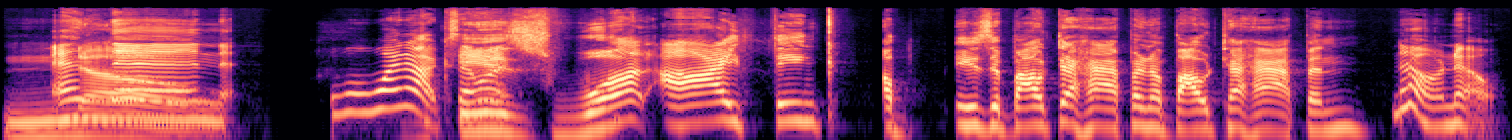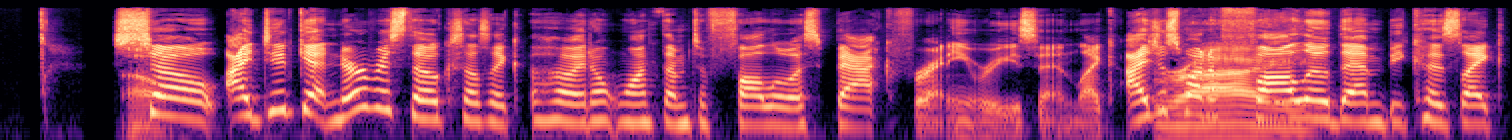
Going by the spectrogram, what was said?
no. And then well, why not? Because I want is what I think is about to happen about to happen? no, no. Oh. So I did get nervous though, because I was like, oh, I don't want them to follow us back for any reason. Like I just want to follow them because like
